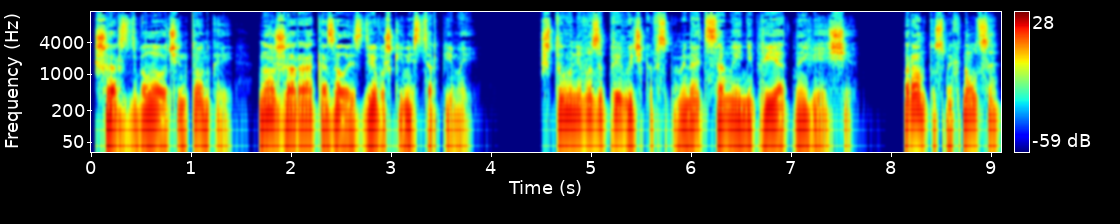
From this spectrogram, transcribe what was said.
Шерсть была очень тонкой, но жара казалась девушке нестерпимой. Что у него за привычка вспоминать самые неприятные вещи? Рант усмехнулся,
